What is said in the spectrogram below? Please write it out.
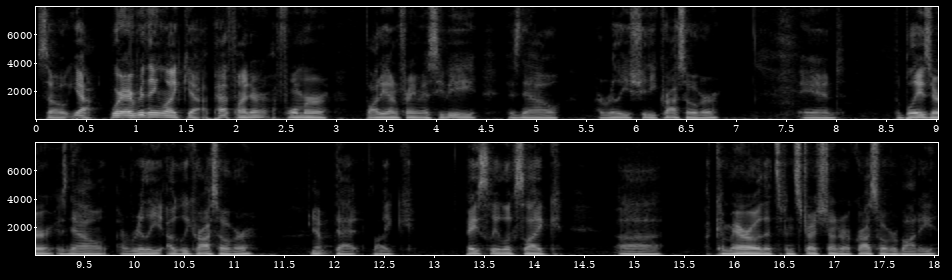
So yeah, where everything like yeah, a Pathfinder, a former body on frame SUV, is now a really shitty crossover, and the Blazer is now a really ugly crossover Yep. that like basically looks like uh, a Camaro that's been stretched under a crossover body.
